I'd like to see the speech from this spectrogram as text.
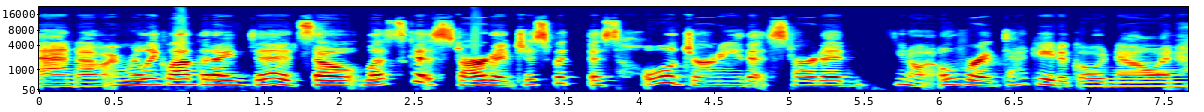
And um, I'm really glad that I did. So let's get started just with this whole journey that started, you know, over a decade ago now. And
